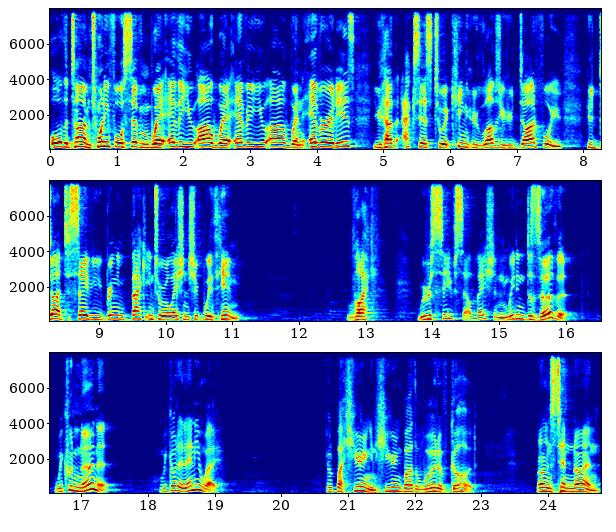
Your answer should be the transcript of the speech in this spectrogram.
all the time, 24 7, wherever you are, wherever you are, whenever it is, you have access to a King who loves you, who died for you, who died to save you, bring him back into a relationship with him. Like, we received salvation. We didn't deserve it, we couldn't earn it. We got it anyway. got it by hearing and hearing by the word of God. Romans 10 9.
